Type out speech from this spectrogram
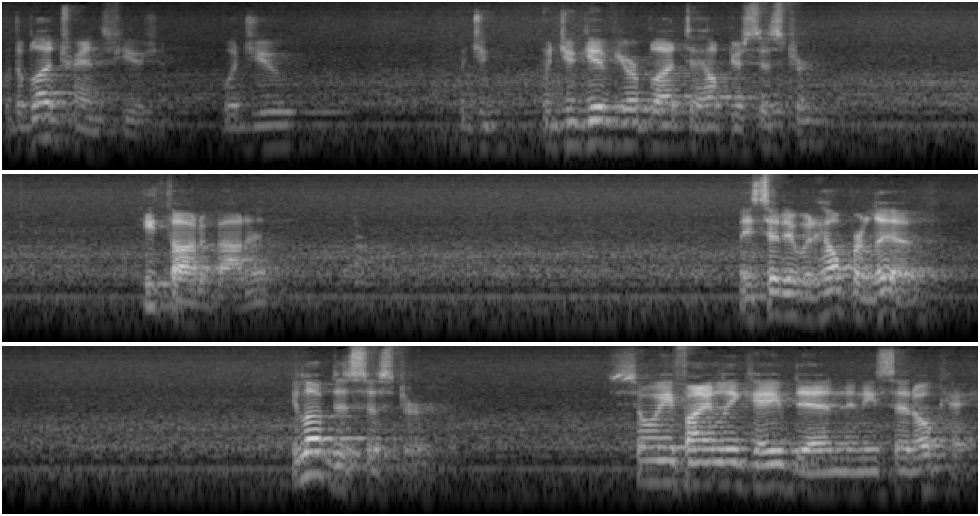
with a blood transfusion. Would you, would you, would you give your blood to help your sister? He thought about it. They said it would help her live. He loved his sister. So he finally caved in and he said, Okay,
